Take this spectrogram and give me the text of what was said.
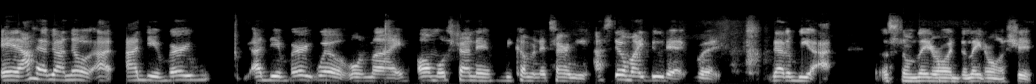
and I have y'all know I, I did very I did very well on my almost trying to become an attorney. I still might do that, but that'll be uh, some later on the later on shit.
